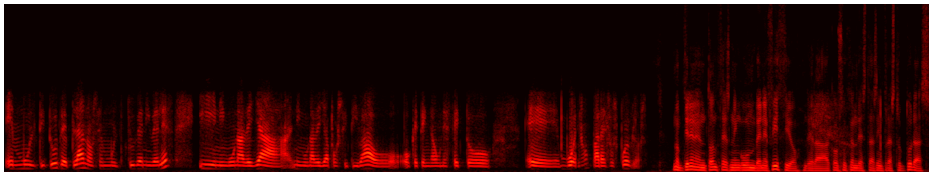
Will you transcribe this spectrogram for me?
en multitud de planos, en multitud de niveles y ninguna de ellas, ninguna de ellas positiva o, que tenga un efecto eh, bueno para esos pueblos. ¿No obtienen entonces ningún beneficio de la construcción de estas infraestructuras?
